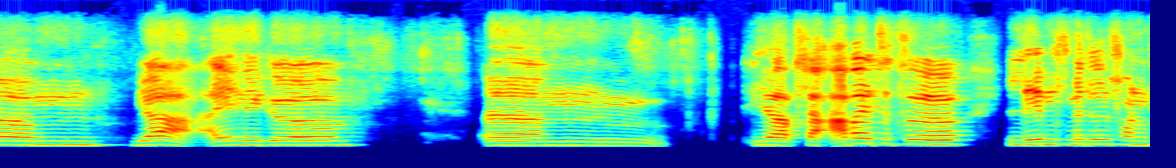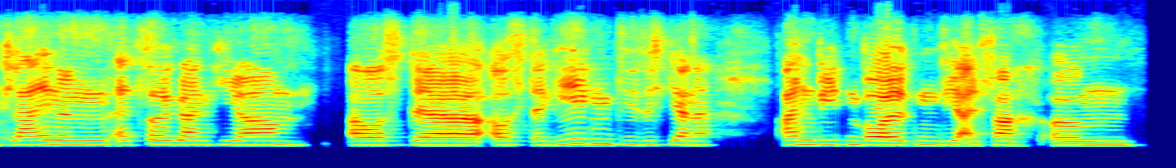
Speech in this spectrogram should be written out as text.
ähm, ja einige ähm, ja, verarbeitete Lebensmittel von kleinen Erzeugern hier aus der, aus der Gegend, die sich gerne anbieten wollten, die einfach ähm,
